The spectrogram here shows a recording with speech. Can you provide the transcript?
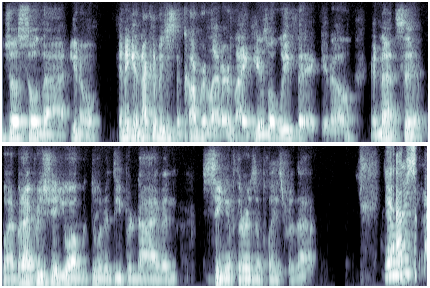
just so that, you know, and again, that could be just a cover letter, like, here's what we think, you know, and that's it. But, but I appreciate you all doing a deeper dive and seeing if there is a place for that. Yeah, absolutely.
